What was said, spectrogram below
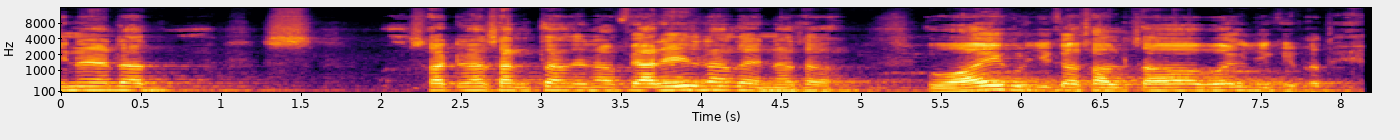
ਇਹਨਾਂ ਦਾ ਸਾਡੇ ਨਾਲ ਸੰਗਤਾਂ ਦੇ ਨਾਲ ਪਿਆਰੇ ਇਹਨਾਂ ਦਾ ਇੰਨਾ ਸਾ। ਵਾਹਿਗੁਰੂ ਜੀ ਕਾ ਖਾਲਸਾ, ਵਾਹਿਗੁਰੂ ਜੀ ਕੀ ਫਤਿਹ।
